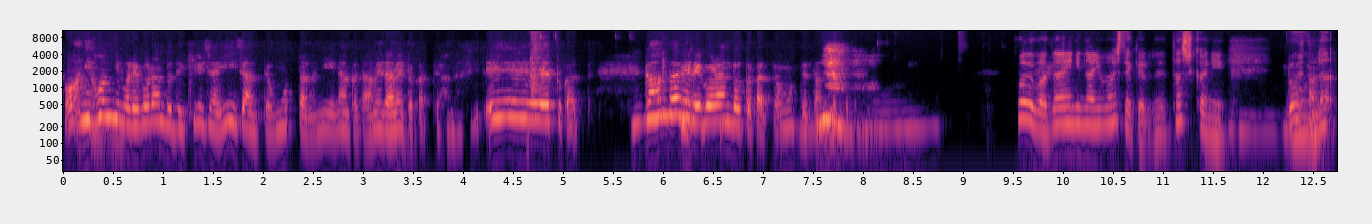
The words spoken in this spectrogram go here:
あ日本にもレゴランドできるじゃん、いいじゃんって思ったのに、なんかダメダメとかって話で、えーとかって、頑張れレゴランドとかって思ってたんだけど、すごい話題になりましたけどね、確かに、どうしたラ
